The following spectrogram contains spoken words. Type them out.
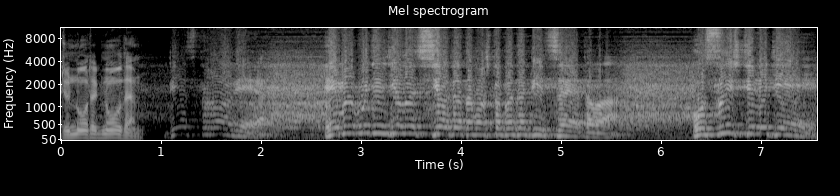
do not ignore them. И мы будем делать все для того, чтобы добиться этого. Услышьте людей,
